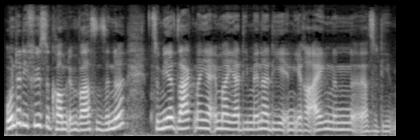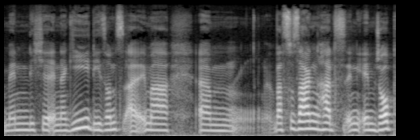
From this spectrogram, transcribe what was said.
unter die Füße kommt im wahrsten Sinne. Zu mir sagt man ja immer, ja, die Männer, die in ihrer eigenen, also die männliche Energie, die sonst äh, immer ähm, was zu sagen hat in, im Job,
